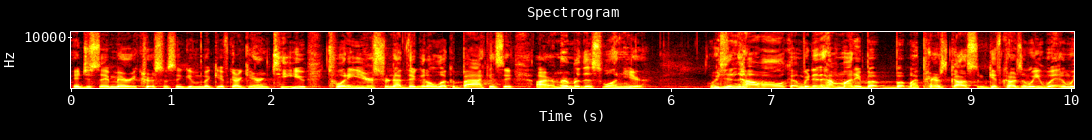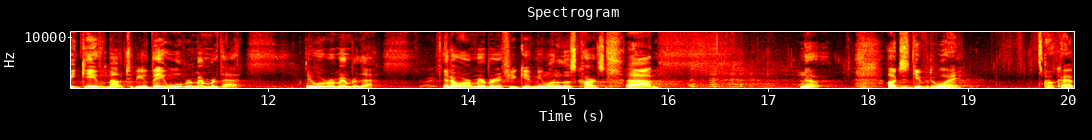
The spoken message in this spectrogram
and just say Merry Christmas and give them a gift card. I guarantee you, 20 years from now, they're going to look back and say, I remember this one year. We didn't have all, we didn't have money, but, but my parents got us some gift cards and we went and we gave them out to people. They will remember that. They will remember that. Right. And I will remember if you give me one of those cards. Um, no, I'll just give it away. Okay?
